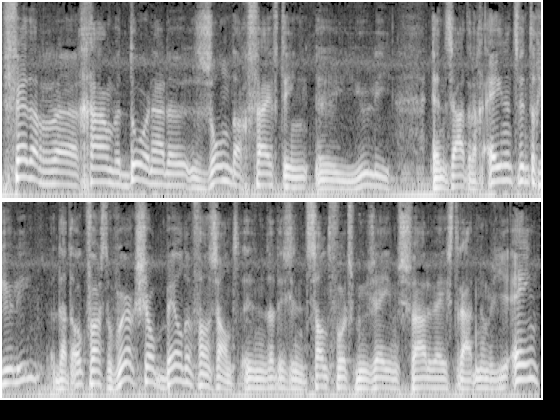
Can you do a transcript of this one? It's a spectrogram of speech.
Verder eh, gaan we door naar de zondag 15 eh, juli en zaterdag 21 juli. Dat ook vast. Workshop Beelden van Zand. Dat is in het Zandvoorts Museum Zwaluweestraat nummer 1.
